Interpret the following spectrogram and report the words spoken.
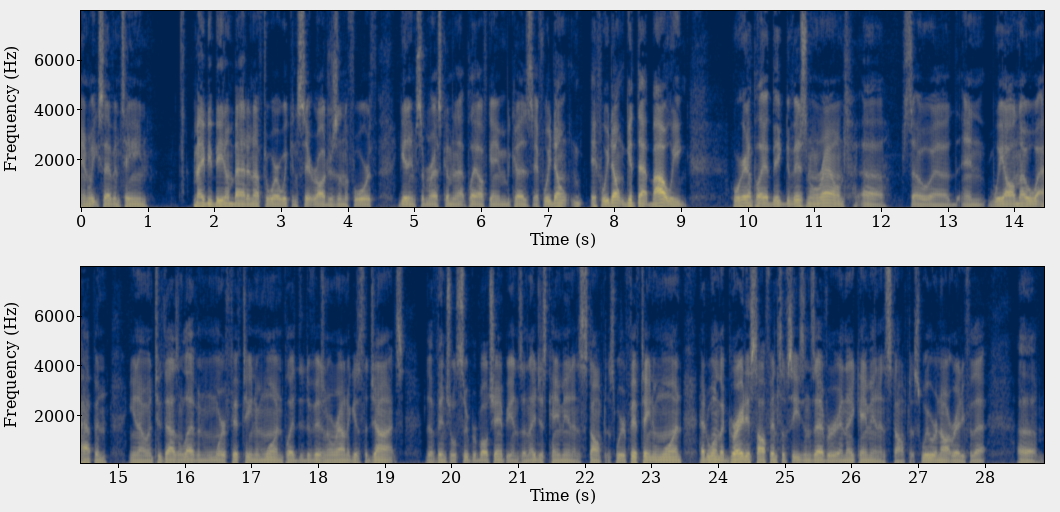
in Week 17 maybe beat them bad enough to where we can sit Rodgers in the fourth, get him some rest coming to that playoff game. Because if we don't, if we don't get that bye week, we're gonna play a big divisional round. Uh, so, uh, and we all know what happened. You know, in 2011 when we're 15 and one, played the divisional round against the Giants, the eventual Super Bowl champions, and they just came in and stomped us. We were 15 and one, had one of the greatest offensive seasons ever, and they came in and stomped us. We were not ready for that. Um,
